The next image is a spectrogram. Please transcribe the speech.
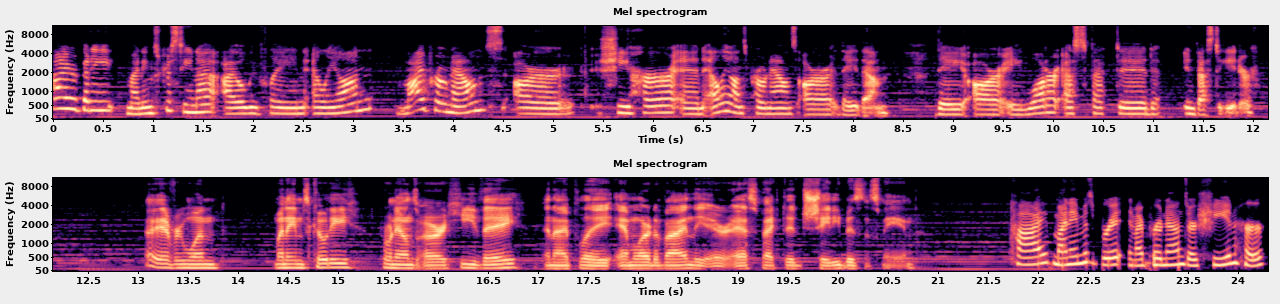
Hi, everybody. My name's Christina. I will be playing Elion. My pronouns are she, her, and Elion's pronouns are they, them. They are a water aspected investigator. Hi everyone, my name's Cody. Pronouns are he, they, and I play Amalar Devine, the air aspected shady businessman. Hi, my name is Britt, and my pronouns are she and her.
